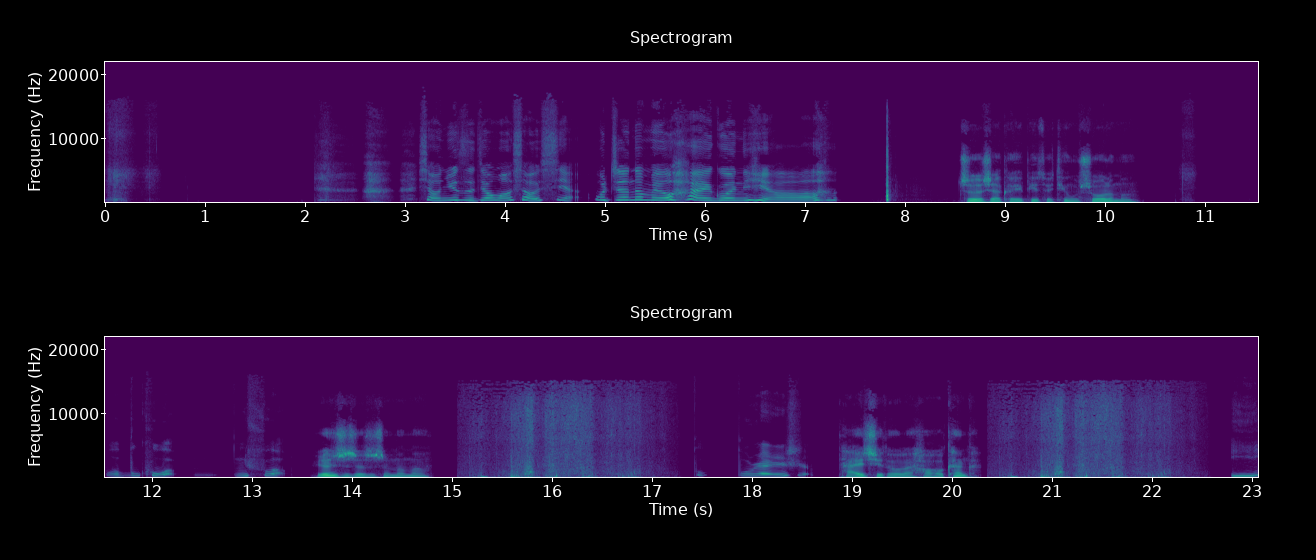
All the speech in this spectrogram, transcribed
小女子叫王小谢，我真的没有害过你啊！这下可以闭嘴听我说了吗？我不哭，你说。认识这是什么吗？不，不认识。抬起头来，好好看看。咦，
